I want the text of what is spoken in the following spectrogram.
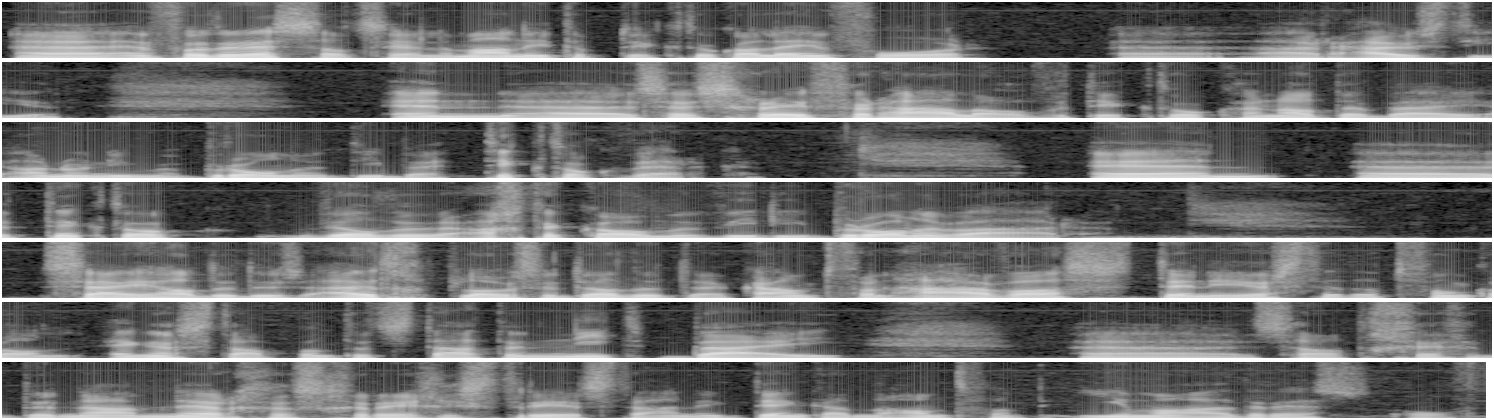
Uh, en voor de rest zat ze helemaal niet op TikTok. Alleen voor uh, haar huisdier. En uh, zij schreef verhalen over TikTok en had daarbij anonieme bronnen die bij TikTok werken. En uh, TikTok wilde erachter komen wie die bronnen waren. Zij hadden dus uitgeplozen dat het account van haar was. Ten eerste, dat vond ik al een enge stap, want het staat er niet bij. Uh, ze had de naam nergens geregistreerd staan. Ik denk aan de hand van het e-mailadres of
